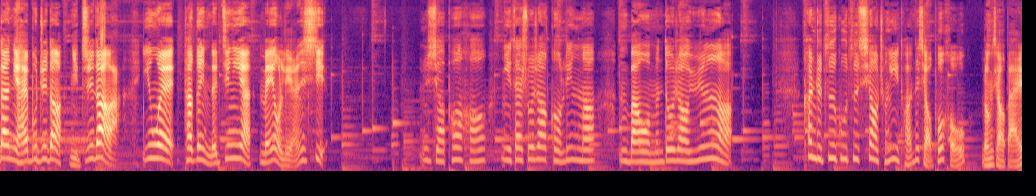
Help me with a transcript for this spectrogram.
但你还不知道你知道啊，因为它跟你的经验没有联系。”小泼猴，你在说绕口令吗？把我们都绕晕了。看着自顾自笑成一团的小泼猴，龙小白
